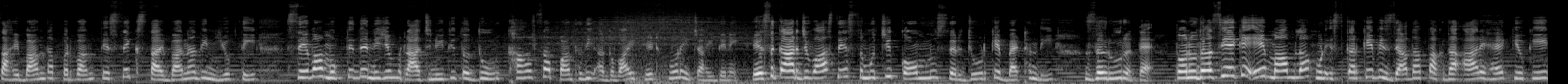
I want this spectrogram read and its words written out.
ਸਾਹਿਬਾਨ ਦਾ ਪ੍ਰਬੰਧ ਤੇ ਸਿੱਖ ਸਾਹਿਬਾਨਾਂ ਦੀ ਨਿਯੁਕਤੀ, ਸੇਵਾ ਮੁਕਤੀ ਦੇ ਨਿਯਮ ਰਾਜਨੀਤੀ ਤੋਂ ਦੂਰ ਖਾਲਸਾ ਪੰਥ ਦੀ ਅਗਵਾਈ ਹੇਠ ਹੋਣੇ ਚਾਹੀਦੇ ਨੇ। ਇਸ ਕਾਰਜ ਵਾਸਤੇ ਸਮੁੱਚੀ ਕੌਮ ਨੂੰ ਸਿਰ ਜੋੜ ਕੇ ਬੈਠਣ ਦੀ ਜ਼ਰੂਰਤ ਹੈ। ਤੁਹਾਨੂੰ ਦੱਸੀਏ ਕਿ ਇਹ ਮਾਮਲਾ ਹੁਣ ਇਸ ਕਰਕੇ ਵੀ ਜ਼ਿਆਦਾ ਭਖਦਾ ਆ ਰਿਹਾ ਹੈ ਕਿਉਂਕਿ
